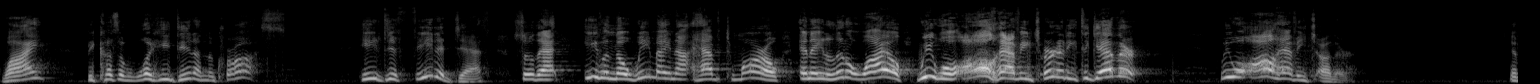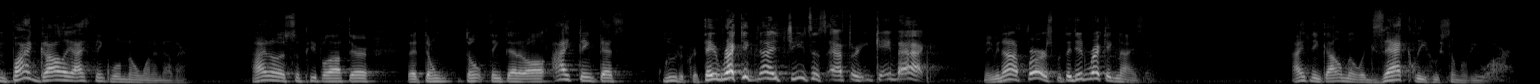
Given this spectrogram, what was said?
Why? Because of what he did on the cross. He defeated death so that even though we may not have tomorrow, in a little while, we will all have eternity together. We will all have each other. And by golly, I think we'll know one another. I know there's some people out there that don't, don't think that at all. I think that's ludicrous. They recognized Jesus after he came back. Maybe not at first, but they did recognize him. I think I'll know exactly who some of you are.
